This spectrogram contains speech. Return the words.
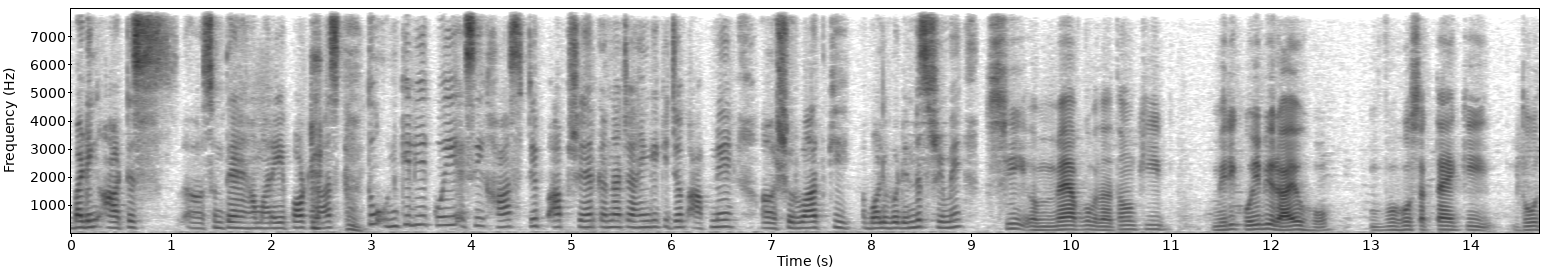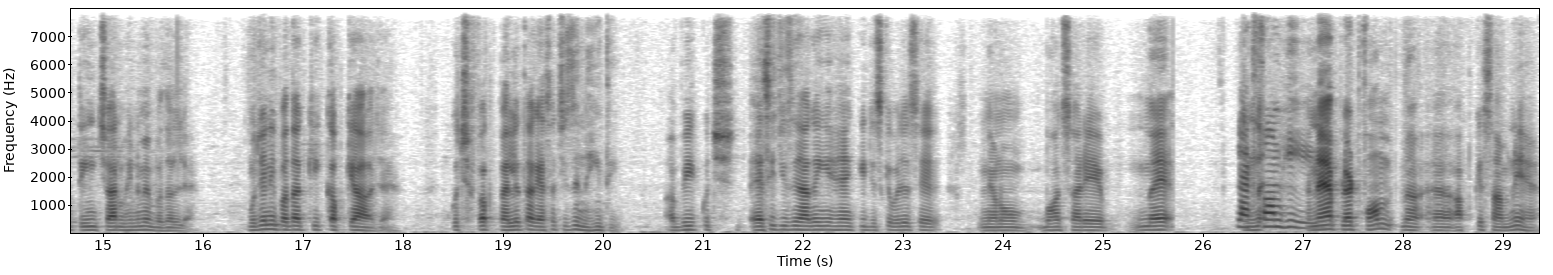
बडिंग आर्टिस्ट सुनते हैं हमारे ये पॉडकास्ट तो उनके लिए कोई ऐसी खास टिप आप शेयर करना चाहेंगे कि जब आपने शुरुआत की बॉलीवुड इंडस्ट्री में? सी मैं आपको बताता हूँ कि मेरी कोई भी राय हो वो हो सकता है कि दो तीन चार महीने में बदल जाए। मुझे नहीं पता कि कब क्या आ जाए। कुछ वक्त पहले तक ऐसा चीज़ें नहीं थी। अभी कुछ ऐसी चीज़ें आ गई हैं कि जिसकी वजह से यू नो बहुत सारे नए प्लेटफॉर्म ही। नया प्लेटफॉर्म आपके सामने है।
